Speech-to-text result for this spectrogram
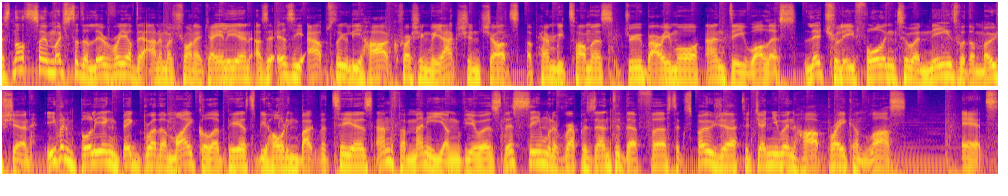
It's not so much the delivery of the animatronic alien as it is the absolutely heart-crushing reaction shots of Henry Thomas, Drew Barrymore, and Dee Wallace, literally falling to her knees with emotion. Even bullying Big Brother Michael appears to be holding back the tears, and for many young viewers, this scene would have represented their first exposure to genuine heartbreak and loss. It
